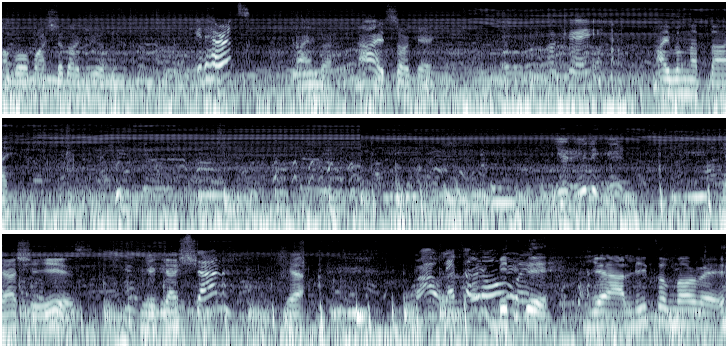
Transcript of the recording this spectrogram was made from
Abo başladı acıyor. It hurts? Kinda. Ah, it's okay. Okay. I will not die. You're really good. Yeah, she is. You can. Sh- Done. yeah. Wow, that's very Bitti. Yeah, little Norway.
